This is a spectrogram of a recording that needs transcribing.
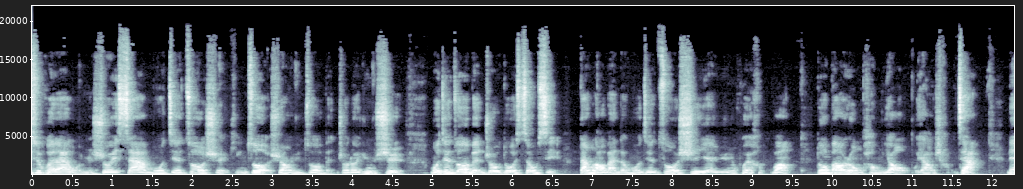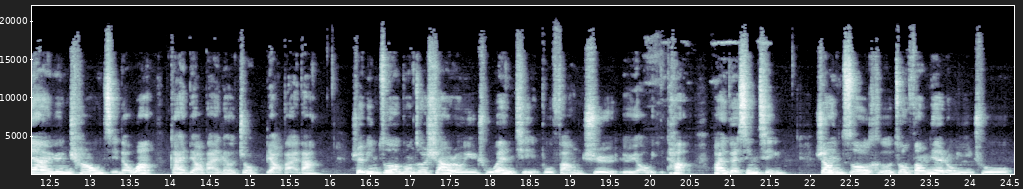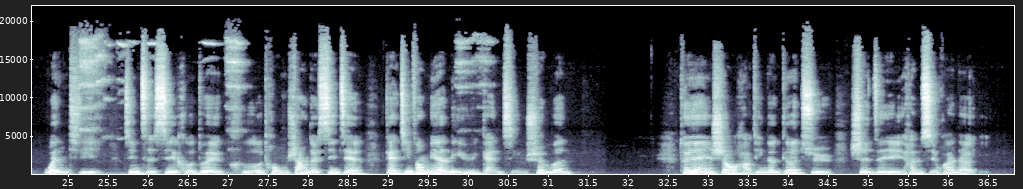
继续回来，我们说一下摩羯座、水瓶座、双鱼座本周的运势。摩羯座本周多休息，当老板的摩羯座事业运会很旺，多包容朋友，不要吵架。恋爱运超级的旺，该表白的就表白吧。水瓶座工作上容易出问题，不妨去旅游一趟，换个心情。双鱼座合作方面容易出问题。请仔细核对合同上的细节，感情方面利于感情升温。推荐一首好听的歌曲，是自己很喜欢的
